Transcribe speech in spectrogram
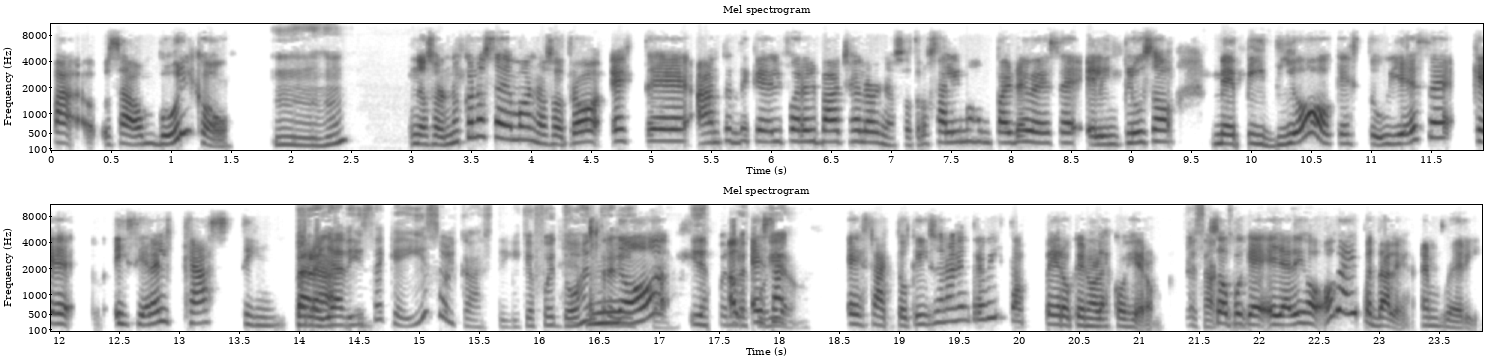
pa- o sea, un booty call. Nosotros nos conocemos, nosotros, este, antes de que él fuera el bachelor, nosotros salimos un par de veces, él incluso me pidió que estuviese, que hiciera el casting Pero para, ella dice que hizo el casting y que fue dos no, entrevistas y después no ah, escogieron. Exacto, que hizo unas entrevistas, pero que no la escogieron. So, Exacto. porque ella dijo, ok, pues dale, I'm ready.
